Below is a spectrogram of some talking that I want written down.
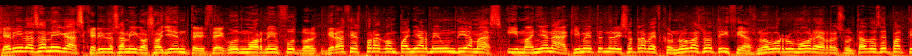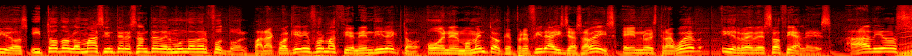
Queridas amigas, queridos amigos, oyentes de Good Morning Football, gracias por acompañarme un día más y mañana aquí me tendréis otra vez con nuevas noticias, nuevos rumores, resultados de partidos y todo lo más interesante del mundo del fútbol. Para cualquier información en directo o en el momento que prefiráis, ya sabéis, en nuestra web y redes sociales. Adiós.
